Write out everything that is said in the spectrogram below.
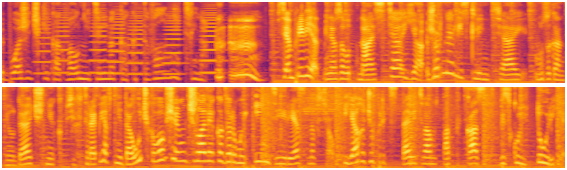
божечки, как волнительно, как это волнительно. Всем привет, меня зовут Настя, я журналист-лентяй, музыкант-неудачник, психотерапевт-недоучка, в общем, человек, которому интересно все. И я хочу представить вам подкаст «Бескультурье».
